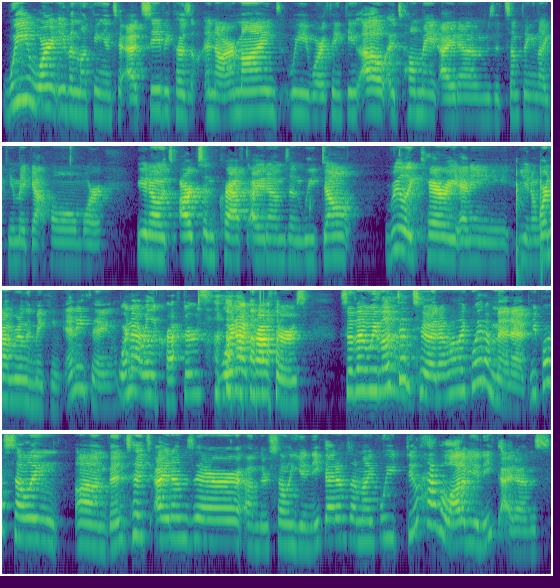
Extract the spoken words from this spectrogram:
we weren't even looking into Etsy because in our minds, we were thinking, oh, it's homemade items, it's something like you make at home, or, you know, it's arts and craft items, and we don't really carry any, you know, we're not really making anything. We're not really crafters. We're not crafters. So then we looked into it and we're like, wait a minute, people are selling um, vintage items there. Um, they're selling unique items. I'm like, we do have a lot of unique items.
